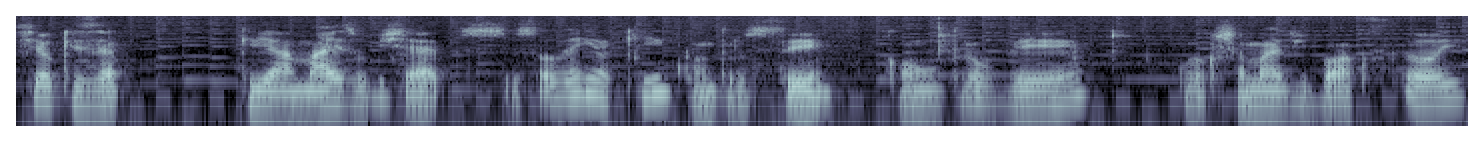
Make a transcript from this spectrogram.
Se eu quiser criar mais objetos, eu só venho aqui, Ctrl C, Ctrl V, vou chamar de box 2,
